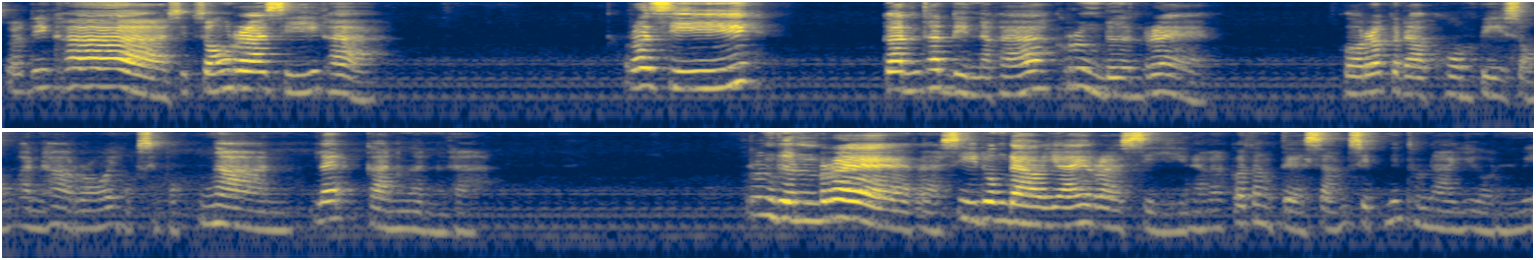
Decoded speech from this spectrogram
สวัสดีค่ะ 12 ราศีค่ะ ราศีกันทัดดินนะคะ ครึ่งเดือนแรก กรกฎาคมปี 2566 งานและการเงินค่ะ ครึ่งเดือนแรกสี่ดวงดาวย้ายราศีนะคะ ก็ตั้งแต่ 30 มิถุนายน มี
